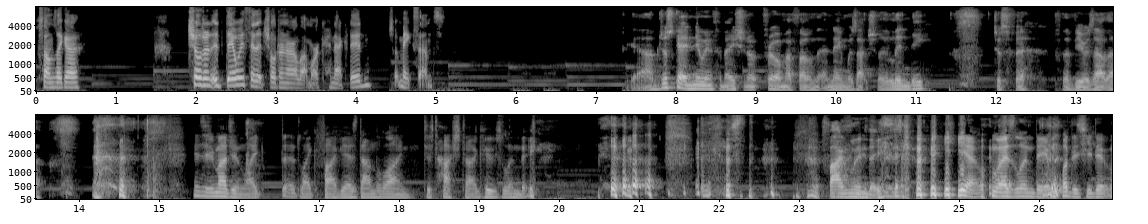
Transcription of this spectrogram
sounds like a children. They always say that children are a lot more connected, so it makes sense. Yeah, I'm just getting new information through on my phone that her name was actually Lindy, just for for the viewers out there. Just imagine, like, like five years down the line, just hashtag Who's Lindy? just Find Lindy. yeah, where's Lindy and what did she do?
